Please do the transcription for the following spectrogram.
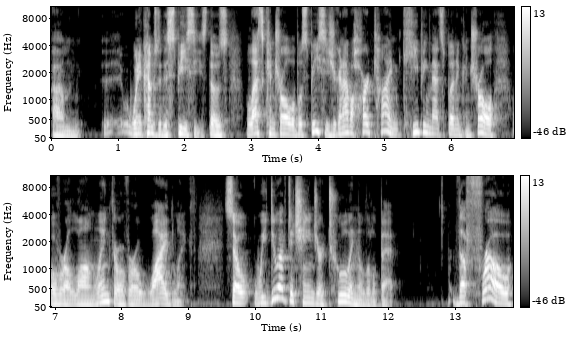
um, when it comes to the species, those less controllable species, you're going to have a hard time keeping that split in control over a long length or over a wide length. So we do have to change our tooling a little bit. The fro,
